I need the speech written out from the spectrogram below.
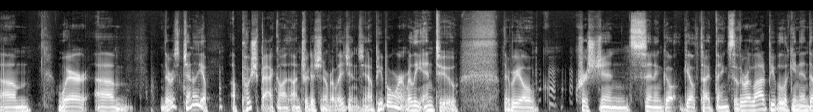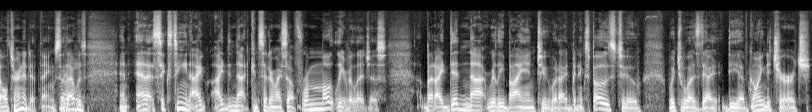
um, where um, there was generally a, a pushback on on traditional religions. You know, people weren't really into the real. Christian sin and guilt, type things. So there were a lot of people looking into alternative things. So that was, and, and at 16, I, I did not consider myself remotely religious, but I did not really buy into what I'd been exposed to, which was the idea of going to church,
